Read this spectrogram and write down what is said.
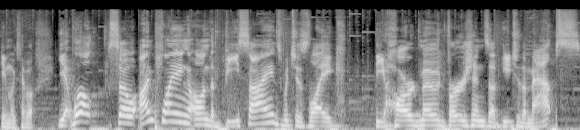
Game looks heavy. Yeah, well, so I'm playing on the B-sides, which is like the hard mode versions of each of the maps.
